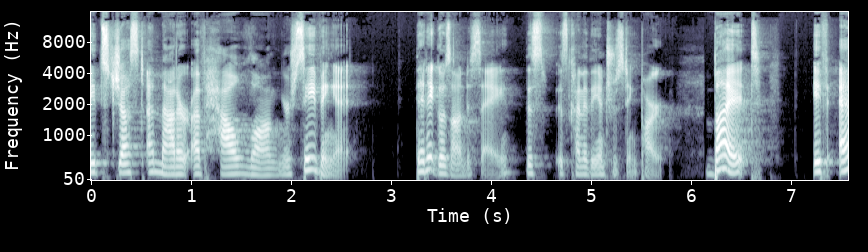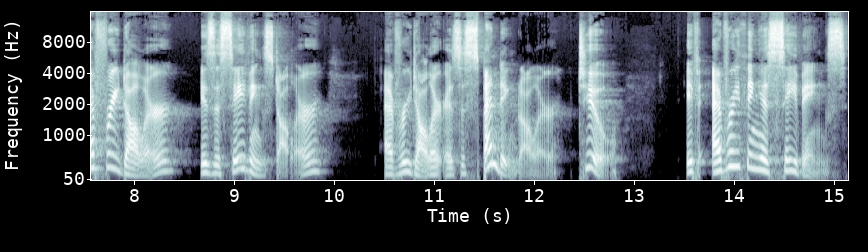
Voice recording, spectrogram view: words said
It's just a matter of how long you're saving it. Then it goes on to say this is kind of the interesting part. But if every dollar is a savings dollar, every dollar is a spending dollar too. If everything is savings,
